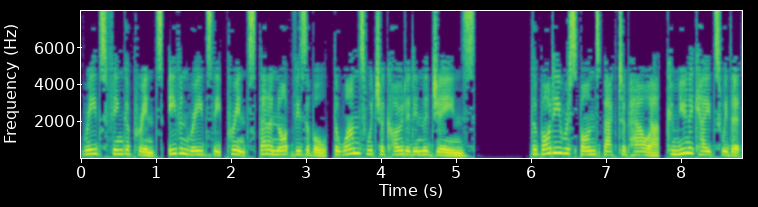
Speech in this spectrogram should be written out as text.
reads fingerprints, even reads the prints that are not visible, the ones which are coded in the genes. The body responds back to power, communicates with it,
